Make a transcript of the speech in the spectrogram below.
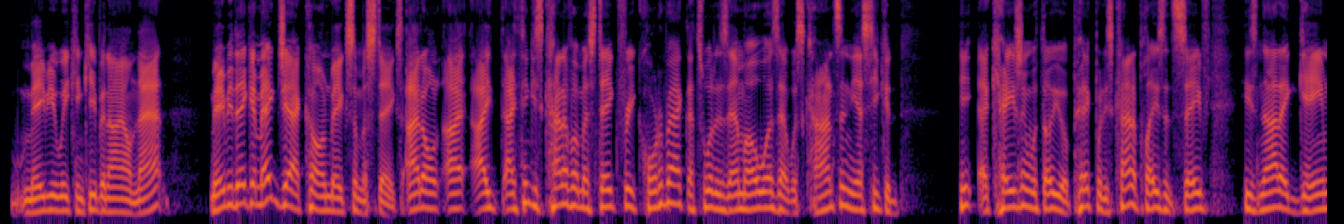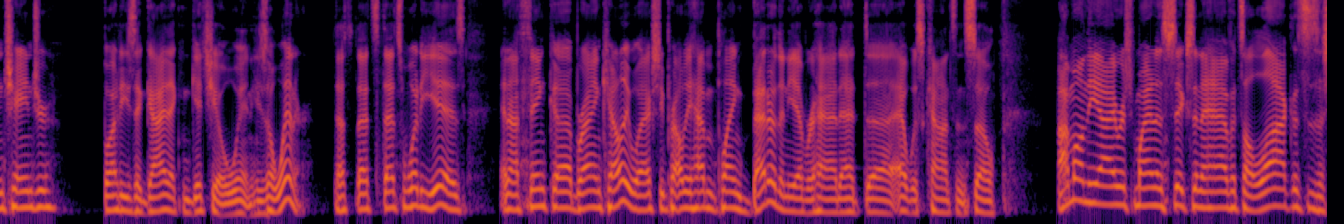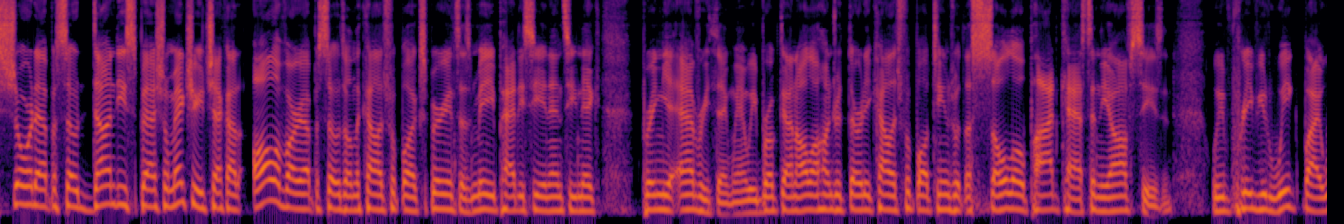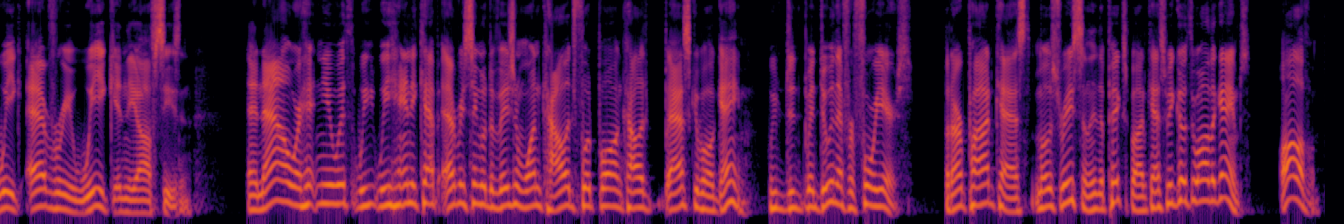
Maybe we can keep an eye on that. Maybe they can make Jack Coan make some mistakes. I don't. I I, I think he's kind of a mistake-free quarterback. That's what his mo was at Wisconsin. Yes, he could. He occasionally would throw you a pick, but he's kind of plays it safe. He's not a game changer, but he's a guy that can get you a win. He's a winner. That's that's that's what he is. And I think uh, Brian Kelly will actually probably have him playing better than he ever had at uh, at Wisconsin. So I'm on the Irish minus six and a half. It's a lock. This is a short episode, Dundee special. Make sure you check out all of our episodes on the college football experience as me, Patty C, and NC Nick bring you everything, man. We broke down all 130 college football teams with a solo podcast in the offseason. We've previewed week by week, every week in the offseason. And now we're hitting you with we we handicap every single division one college football and college basketball game. We've been doing that for four years. But our podcast, most recently, the Picks podcast, we go through all the games, all of them.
